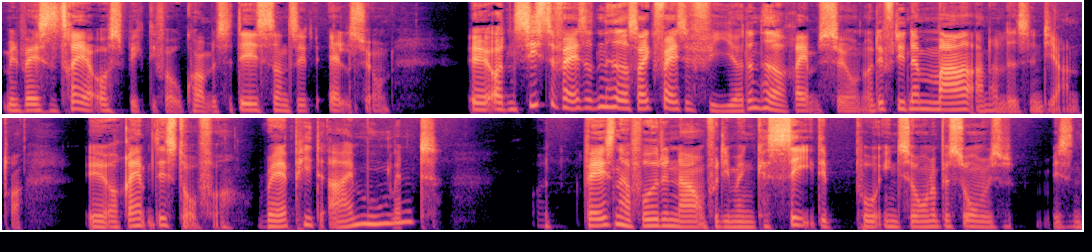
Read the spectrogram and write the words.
men fase 3 er også vigtig for hukommelse. Det er sådan set al søvn. Øh, og den sidste fase, den hedder så ikke fase 4, den hedder REM-søvn, og det er fordi, den er meget anderledes end de andre. Øh, Øh, og REM, det står for Rapid Eye Movement. Og fasen har fået det navn, fordi man kan se det på en sovende person, hvis, hvis en,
